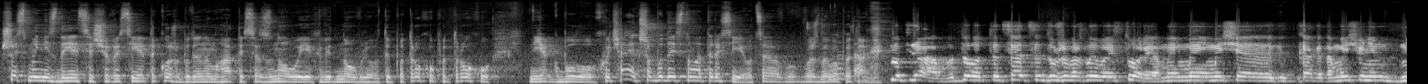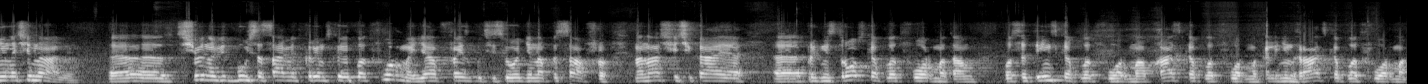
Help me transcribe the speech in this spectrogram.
щось мені здається, що Росія також буде намагатися знову їх відновлювати потроху, потроху, як було. Хоча, якщо буде існувати Росія, оце важливе Ну, так. питання. Ну да, от це, це дуже важлива історія. Ми, ми, ми ще як це, ми ще не, не починали. Е, е, Щойно відбувся саміт Кримської платформи. Я в Фейсбуці сьогодні написав, що на нас ще чекає е, Придністровська платформа, там Осетинська платформа, Абхазька платформа, Калінінградська платформа.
